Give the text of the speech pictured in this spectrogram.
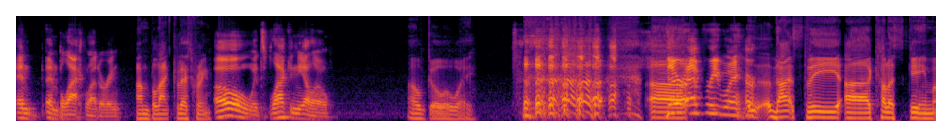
And and black lettering. and black lettering. Oh, it's black and yellow. Oh, go away. They're everywhere. That's the uh, color scheme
